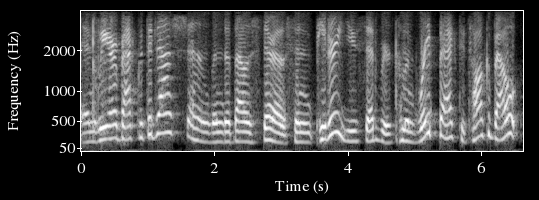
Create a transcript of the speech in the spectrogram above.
And we are back with the Dash and Linda Ballesteros. And Peter, you said we are coming right back to talk about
